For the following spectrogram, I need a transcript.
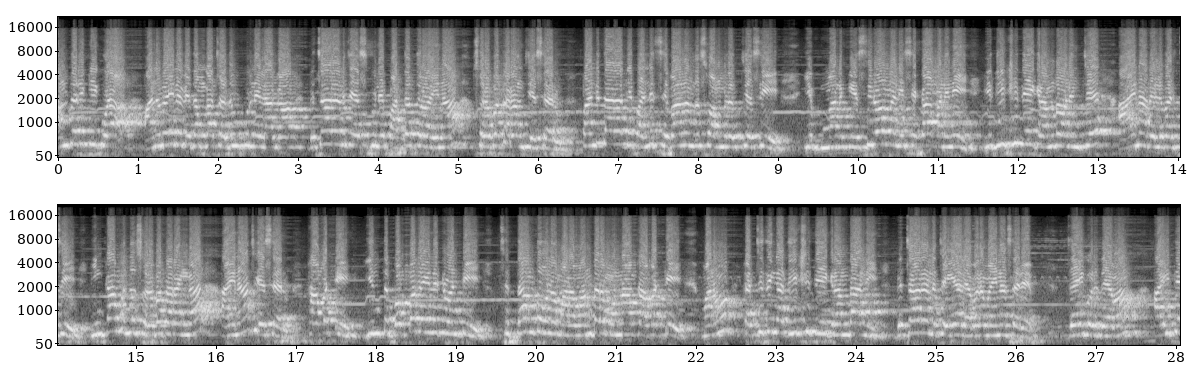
అందరికీ కూడా అనువైన విధంగా చదువుకునేలాగా విచారణ చేసుకునే పద్ధతులు అయినా సులభతరం చేశారు. పండితారాధ్య పండిత్ శివానంద స్వాములు వచ్చేసి ఈ మనకి శిరోమణి శిఖామణిని ఈ దీక్షితి గ్రంథం నుంచే ఆయన వెలువరిచి ఇంకా కొంచెం సులభతరంగా ఆయన చేశారు. కాబట్టి ఇంత గొప్పదైనటువంటి సిద్ధాంతంలో మనం అందరం ఉన్నాం కాబట్టి మనము ఖచ్చితంగా దీక్షితి గ్రంథాన్ని విచారణ చేయాలి ఎవరమైనా సరే. జై గురుదేవ. అయితే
